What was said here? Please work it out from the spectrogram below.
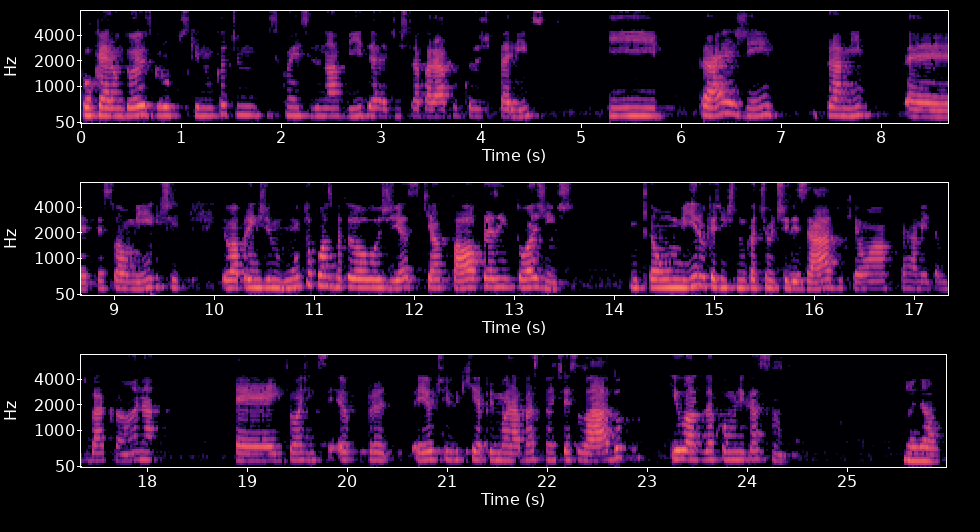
porque eram dois grupos que nunca tinham se conhecido na vida, a gente trabalhava com coisas diferentes. E para a gente, para mim, é, pessoalmente, eu aprendi muito com as metodologias que a FAO apresentou a gente. Então, o Miro, que a gente nunca tinha utilizado, que é uma ferramenta muito bacana. É, então, a gente, eu, eu tive que aprimorar bastante esse lado e o lado da comunicação. Legal.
